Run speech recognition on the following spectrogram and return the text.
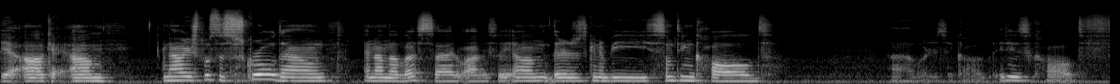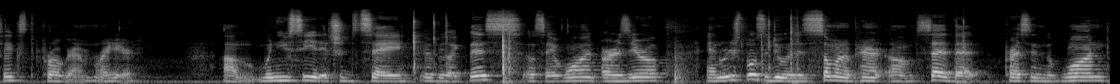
Yeah, okay. Um, now you're supposed to scroll down, and on the left side, obviously, there's gonna be something called, uh, what is it called? It is called fixed program right here. Um, when you see it, it should say, it'll be like this, it'll say one or zero, and what you're supposed to do is, someone apparent um, said that pressing the one,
